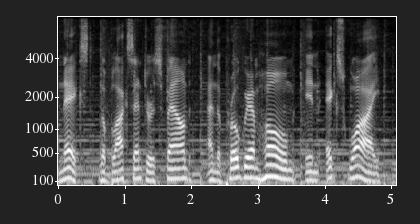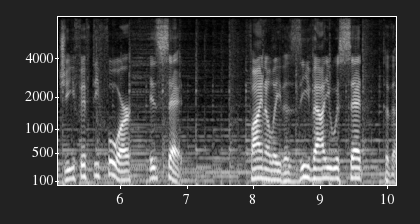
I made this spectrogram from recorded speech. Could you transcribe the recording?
Next, the block center is found and the program home in XY G54 is set. Finally, the Z value is set to the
